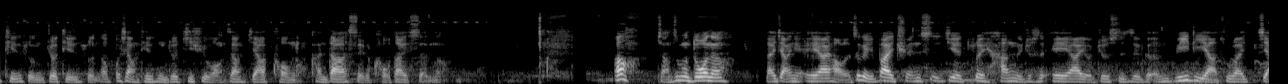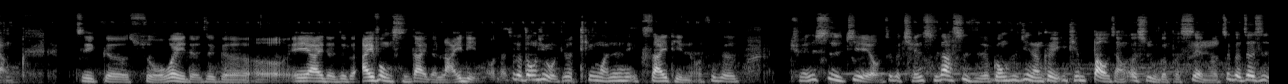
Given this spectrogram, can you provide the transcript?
停损就停损了，不想停损就继续往上加空，看大家谁的口袋深了。好，讲这么多呢。来讲一点 AI 好了，这个礼拜全世界最夯的就是 AI，有就是这个 NVIDIA 出来讲这个所谓的这个呃 AI 的这个 iPhone 时代的来临哦。那这个东西我觉得听完真的 exciting 哦。这个全世界哦，这个前十大市值的公司竟然可以一天暴涨二十五个 percent 哦，这个这是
